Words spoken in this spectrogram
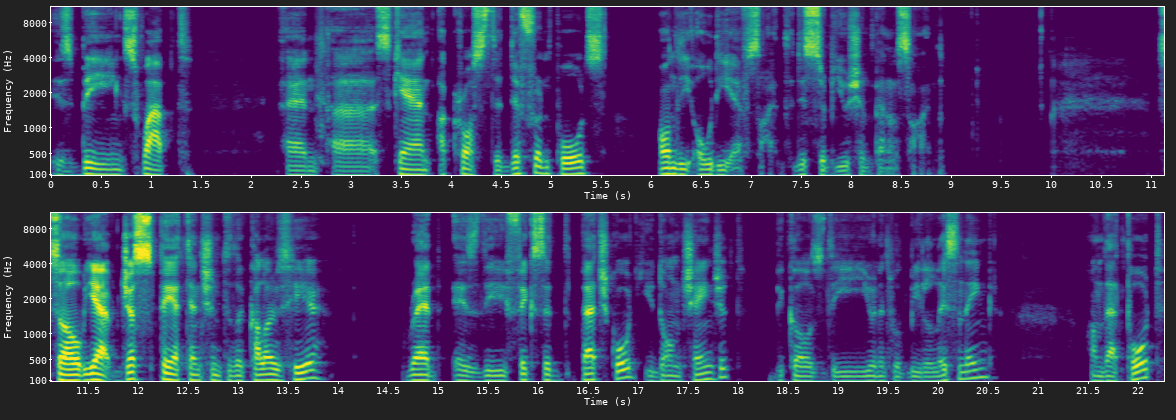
is being swapped and uh, scanned across the different ports on the ODF side, the distribution panel side. So yeah, just pay attention to the colors here. Red is the fixed patch cord. You don't change it because the unit will be listening on that port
